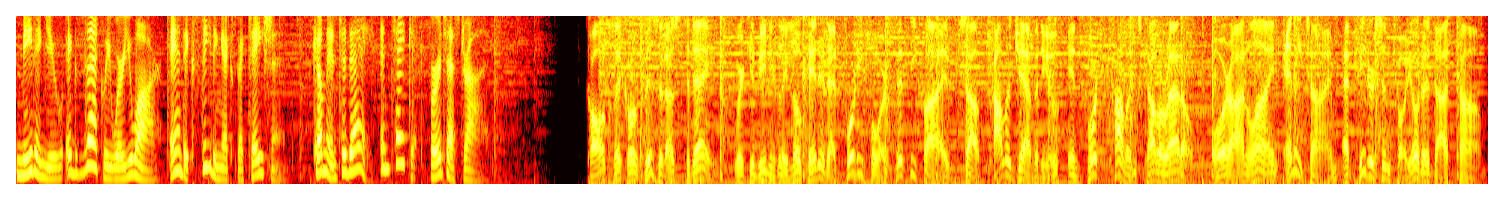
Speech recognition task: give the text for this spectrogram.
Meeting you exactly where you are and exceeding expectations. Come in today and take it for a test drive. Call, click, or visit us today. We're conveniently located at 4455 South College Avenue in Fort Collins, Colorado, or online anytime at pedersentoyota.com.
